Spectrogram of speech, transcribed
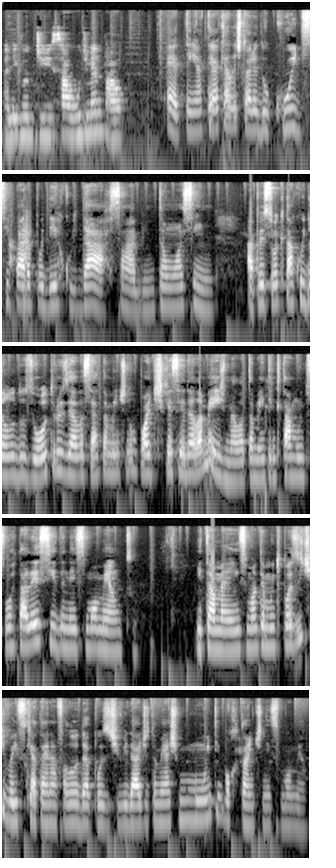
a nível de saúde mental? É, tem até aquela história do cuide-se para poder cuidar, sabe? Então, assim, a pessoa que está cuidando dos outros, ela certamente não pode esquecer dela mesma. Ela também tem que estar tá muito fortalecida nesse momento. E também se manter muito positiva. Isso que a Tainá falou da positividade, eu também acho muito importante nesse momento.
